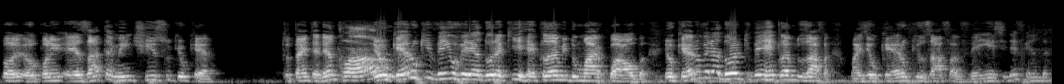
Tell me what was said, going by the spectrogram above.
Paulinho, é exatamente isso que eu quero. Tu tá entendendo? Claro. Eu quero que venha o vereador aqui e reclame do Marco Alba. Eu quero o vereador que venha e reclame do Zafa. Mas eu quero que o Zafa venha e se defenda.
